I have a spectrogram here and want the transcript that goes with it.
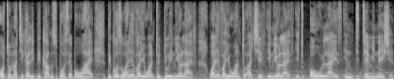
automatically becomes possible. Why? Because whatever you want to do in your life, whatever you want to achieve in your life, it all lies in determination.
